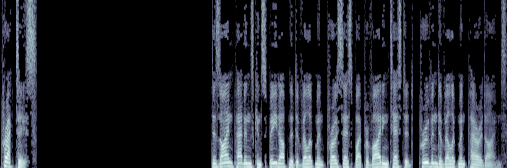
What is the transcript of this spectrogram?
Practice Design patterns can speed up the development process by providing tested, proven development paradigms.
